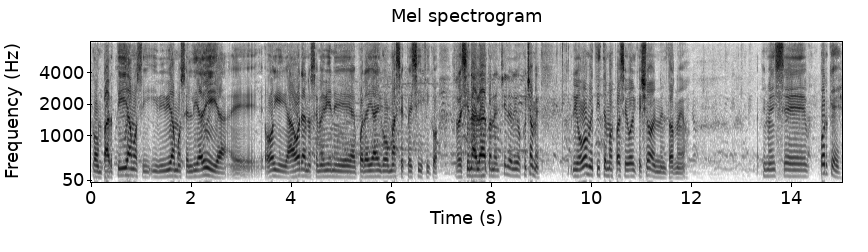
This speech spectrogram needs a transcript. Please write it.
compartíamos y, vivíamos el día a día. Eh, hoy, ahora no se me viene por ahí algo más específico. Recién hablaba con el chile, le digo, escúchame, digo, vos metiste más pase gol que yo en el torneo. Y me dice, ¿por qué?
